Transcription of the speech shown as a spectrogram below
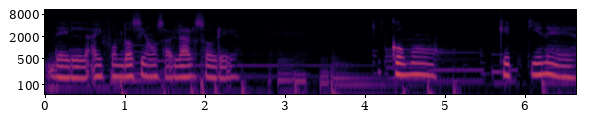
del iPhone 12 vamos a hablar sobre cómo que tiene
